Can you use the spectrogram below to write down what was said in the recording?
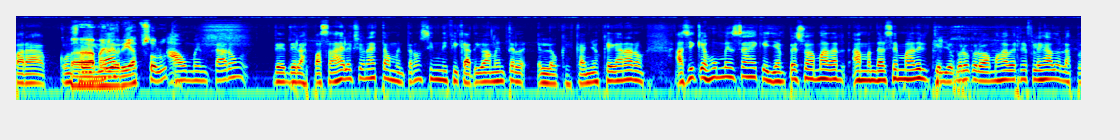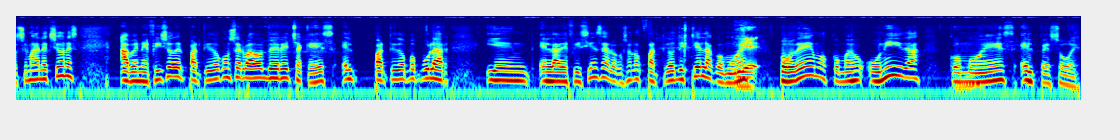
para la mayoría absoluta. aumentaron desde las pasadas elecciones hasta aumentaron significativamente los escaños que ganaron. Así que es un mensaje que ya empezó a, mandar- a mandarse en Madrid, que yo creo que lo vamos a ver reflejado en las próximas elecciones, a beneficio del Partido Conservador de derecha, que es el Partido Popular, y en, en la deficiencia de lo que son los partidos de izquierda, como Y es Podemos, como es Unida, como es el PSOE.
